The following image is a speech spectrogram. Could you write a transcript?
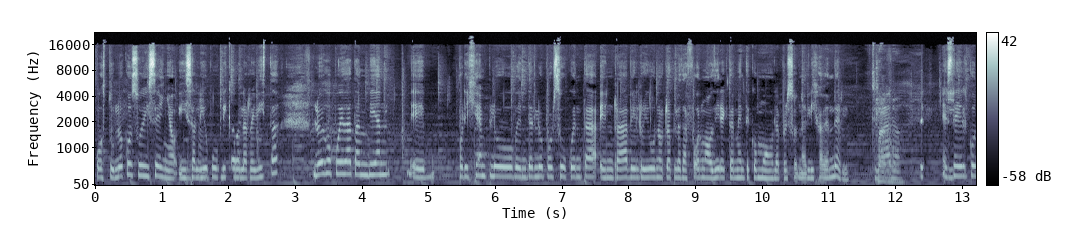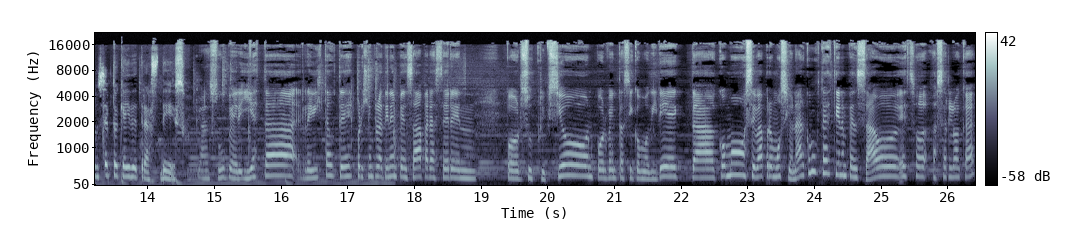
postuló con su diseño y salió publicado en la revista, luego pueda también, eh, por ejemplo, venderlo por su cuenta en Ravelry o en otra plataforma o directamente como la persona elija venderlo. Claro. Ese es el concepto que hay detrás de eso. Claro, súper. ¿Y esta revista ustedes, por ejemplo, la tienen pensada para hacer en, por suscripción, por venta así como directa? ¿Cómo se va a promocionar? ¿Cómo ustedes tienen pensado eso, hacerlo acá?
